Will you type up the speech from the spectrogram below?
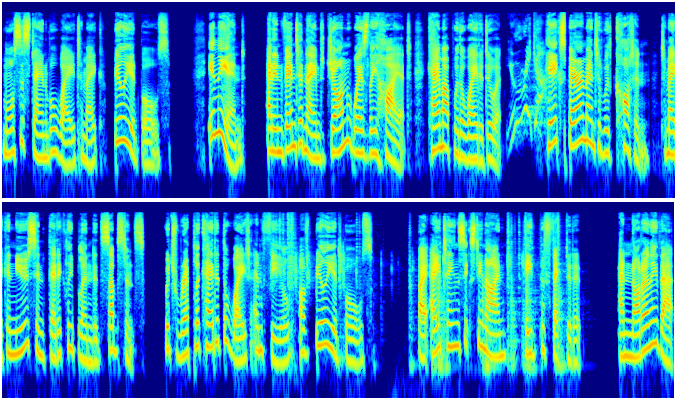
more sustainable way to make billiard balls. In the end, an inventor named John Wesley Hyatt came up with a way to do it. He experimented with cotton to make a new synthetically blended substance, which replicated the weight and feel of billiard balls. By 1869, he'd perfected it. And not only that,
